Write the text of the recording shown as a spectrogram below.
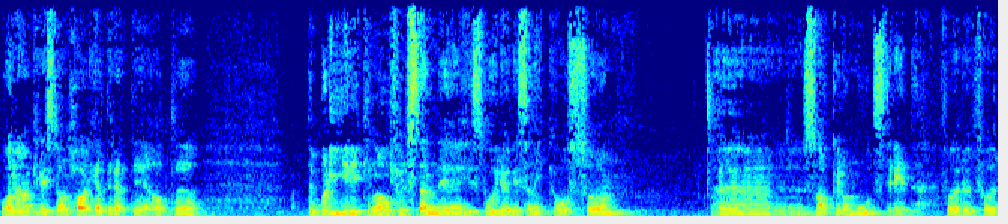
Og Jan Christian har helt rett i at uh, det blir ikke noe fullstendig historie hvis en ikke også uh, snakker om motstrid. For, for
